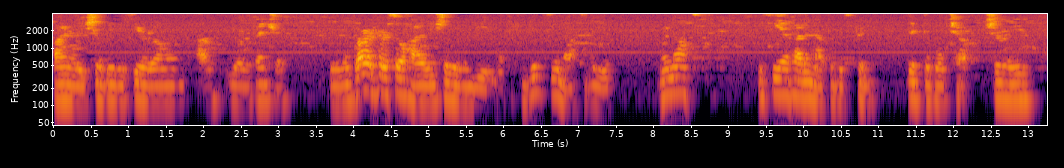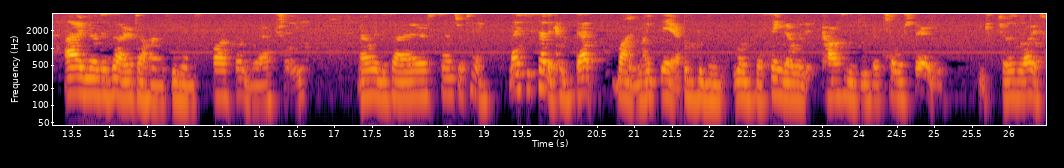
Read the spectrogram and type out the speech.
Finally, she'll be the hero of your adventure. You regard her so highly, she'll even be able to convince you not to leave. Or not. You see, I've had enough of this predictable charade. I've no desire to harm humans. Far from it, actually. My only desire is to entertain. Nice you said it, because that line right there was the was the thing that would cause me to either kill or spare you. You chose right.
